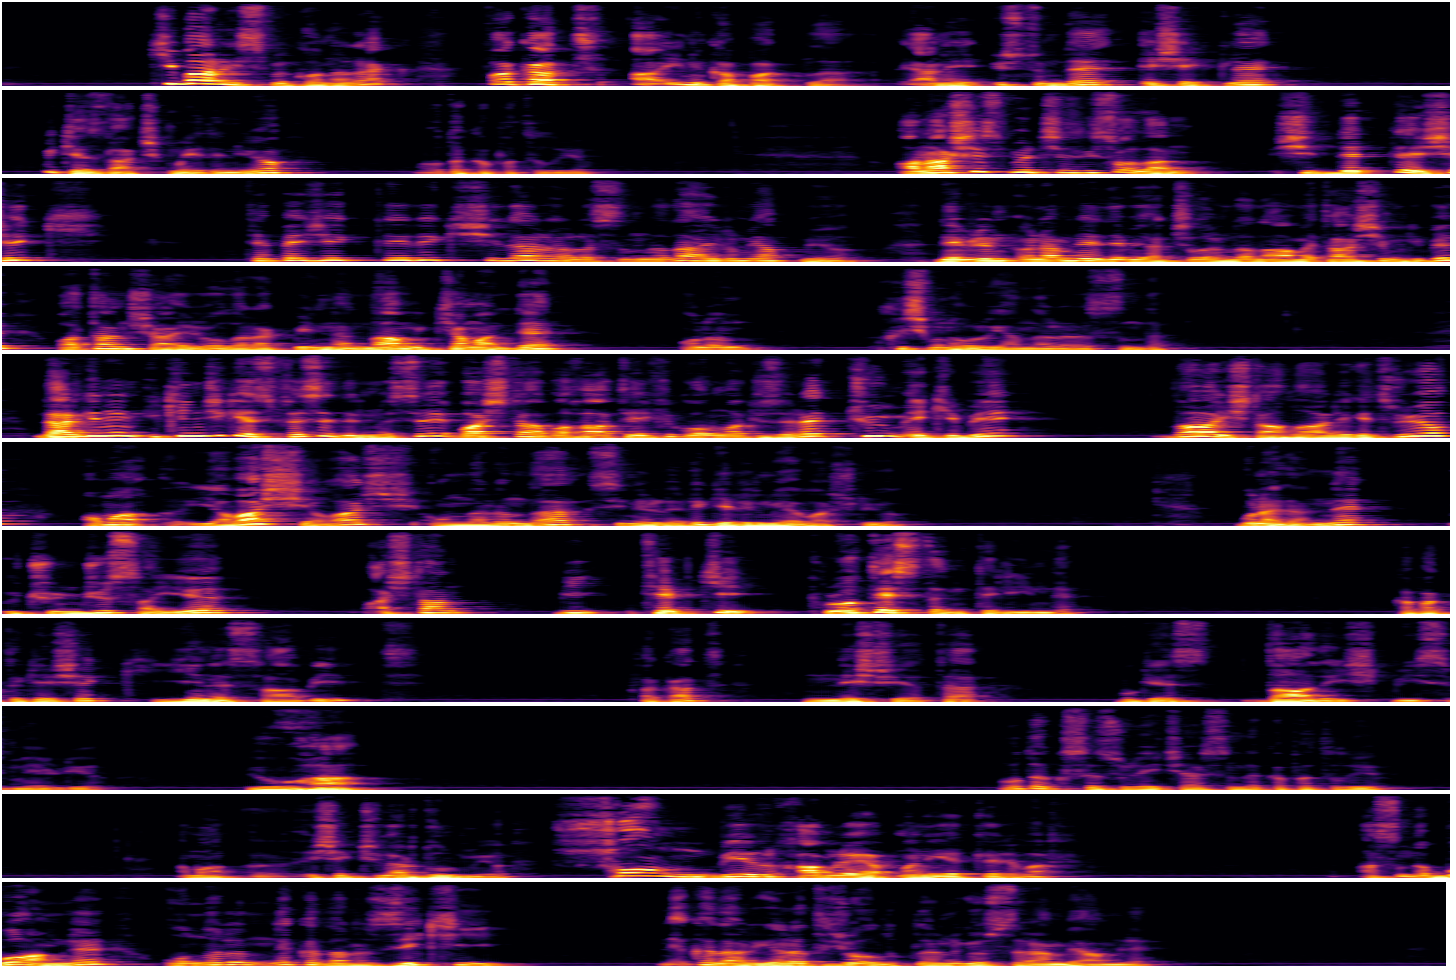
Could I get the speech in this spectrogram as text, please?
kibar ismi konarak fakat aynı kapakla yani üstünde eşekle bir kez daha çıkmaya deniyor. O da kapatılıyor. Anarşist bir çizgisi olan şiddetli eşek tepecekleri kişiler arasında da ayrım yapmıyor. Devrin önemli edebiyatçılarından Ahmet Haşim gibi vatan şairi olarak bilinen Namık Kemal de onun hışmına uğrayanlar arasında. Derginin ikinci kez feshedilmesi başta Baha Tevfik olmak üzere tüm ekibi daha iştahlı hale getiriyor ama yavaş yavaş onların da sinirleri gerilmeye başlıyor. Bu nedenle üçüncü sayı baştan bir tepki, protesto niteliğinde. Kapaktaki eşek yine sabit. Fakat neşriyata bu kez daha değişik bir isim veriliyor. Yuha. O da kısa süre içerisinde kapatılıyor. Ama e, eşekçiler durmuyor. Son bir hamle yapma niyetleri var. Aslında bu hamle onların ne kadar zeki, ne kadar yaratıcı olduklarını gösteren bir hamle.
